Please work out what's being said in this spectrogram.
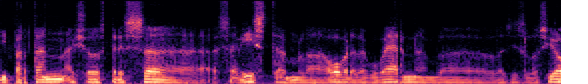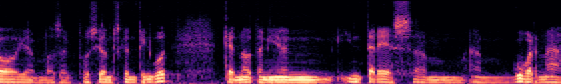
I per tant això després s'ha vist amb l'obra de govern, amb la legislació i amb les actuacions que han tingut que no tenien interès en, en governar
